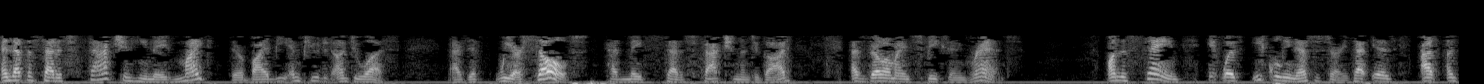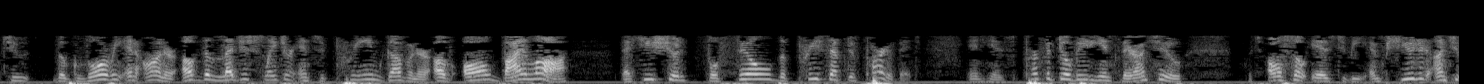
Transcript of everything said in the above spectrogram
and that the satisfaction he made might thereby be imputed unto us, as if we ourselves had made satisfaction unto God, as Bellarmine speaks and grants. On the same, it was equally necessary, that is, as unto the glory and honor of the legislator and supreme governor of all by law, that he should fulfill the preceptive part of it in his perfect obedience thereunto, which also is to be imputed unto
